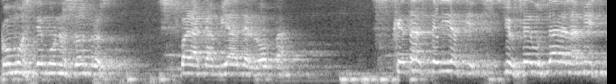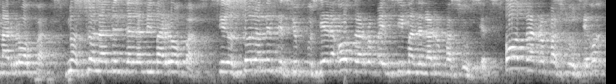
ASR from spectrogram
¿Cómo hacemos nosotros para cambiar de ropa? ¿Qué tal sería si, si usted usara la misma ropa? No solamente la misma ropa, sino solamente si pusiera otra ropa encima de la ropa sucia. Otra ropa sucia. Oh,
